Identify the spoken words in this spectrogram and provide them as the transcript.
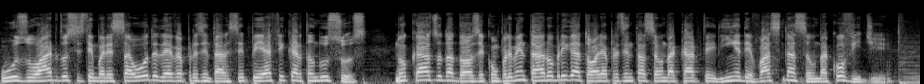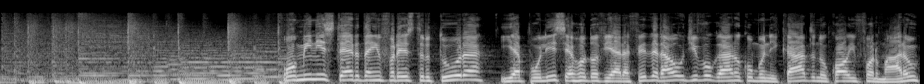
o usuário do sistema de saúde deve apresentar CPF e cartão do SUS. No caso da dose complementar, obrigatória a apresentação da carteirinha de vacinação da Covid. O Ministério da Infraestrutura e a Polícia Rodoviária Federal divulgaram o comunicado no qual informaram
